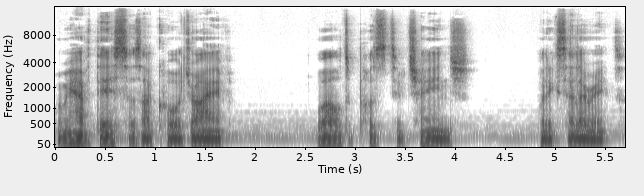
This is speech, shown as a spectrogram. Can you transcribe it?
When we have this as our core drive, world positive change will accelerate.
